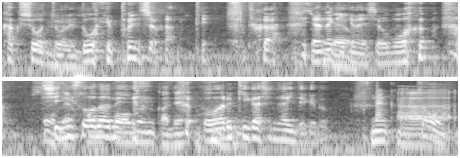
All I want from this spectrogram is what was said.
各省庁でどういう文書があって、とかやんなきゃいけないでしょ？もう死にそうだね。文化で。終わる気がしないんだけど。なんか、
